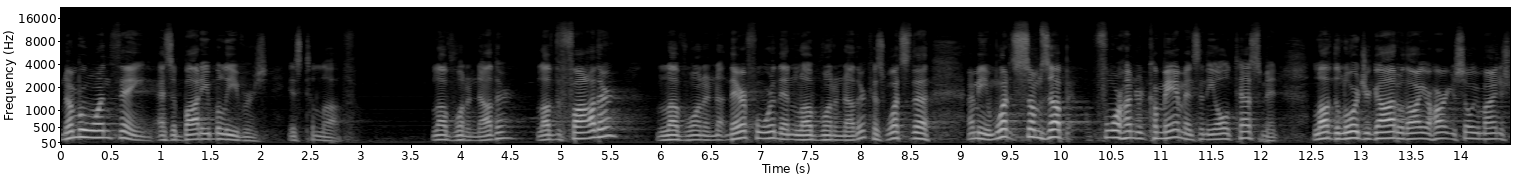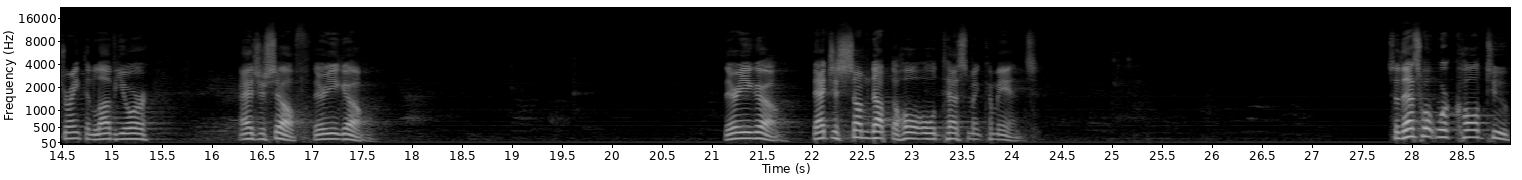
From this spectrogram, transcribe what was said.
number one thing as a body of believers is to love. Love one another, Love the Father, love one another. Therefore, then love one another. Because what's the, I mean, what sums up 400 commandments in the Old Testament? Love the Lord your God with all your heart, your soul, your mind, your strength, and love your as yourself. There you go. There you go. That just summed up the whole Old Testament commands. So that's what we're called to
